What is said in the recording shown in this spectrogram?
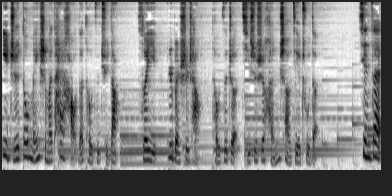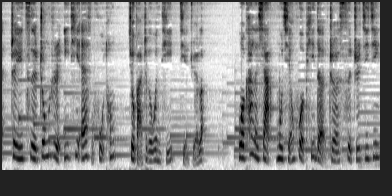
一直都没什么太好的投资渠道，所以日本市场投资者其实是很少接触的。现在这一次中日 ETF 互通就把这个问题解决了。我看了下目前获批的这四只基金，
